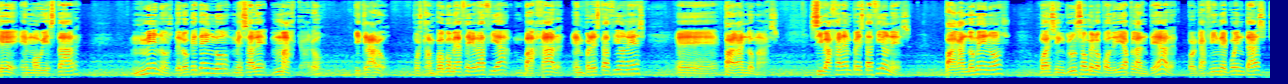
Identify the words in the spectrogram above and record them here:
que en Movistar menos de lo que tengo me sale más caro. Y claro, pues tampoco me hace gracia bajar en prestaciones eh, pagando más. Si bajara en prestaciones pagando menos, pues incluso me lo podría plantear, porque a fin de cuentas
